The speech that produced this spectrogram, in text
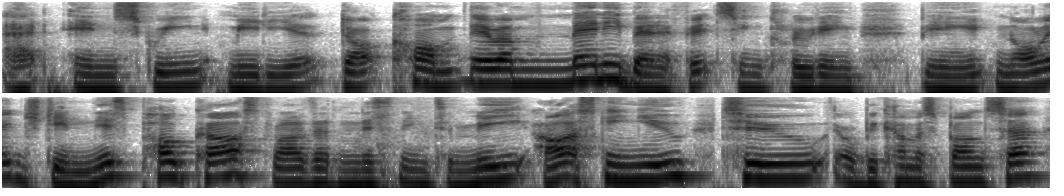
at nscreenmedia.com. There are many benefits, including being acknowledged in this podcast rather than listening to me asking you to or become a sponsor.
